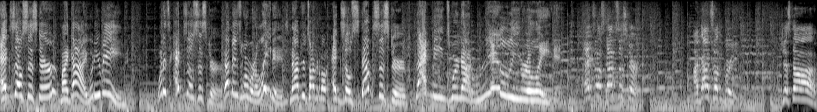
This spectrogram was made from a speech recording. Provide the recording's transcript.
Exo Sister, my guy, what do you mean? What is Exo Sister? That means we're related. Now, if you're talking about Exo Stepsister, that means we're not really related. Exo Stepsister. I got something for you. Just uh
